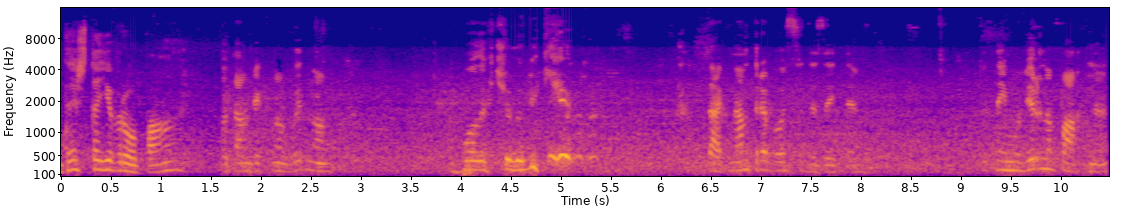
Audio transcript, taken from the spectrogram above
Де ж та Європа? Бо там вікно видно голих чоловіків. Так, нам треба ось сюди зайти. Тут неймовірно пахне.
